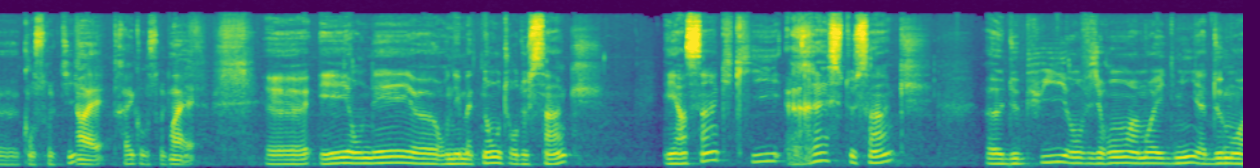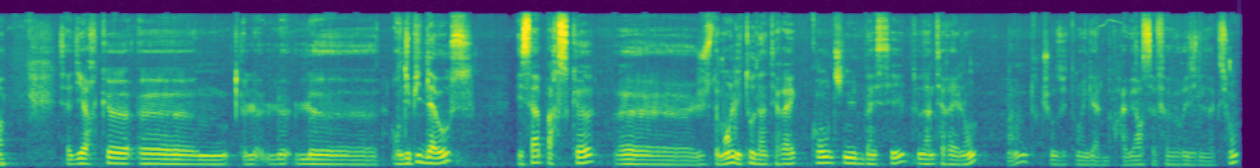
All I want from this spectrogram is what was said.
donc constructif, très constructif. Euh, et on est, euh, on est maintenant autour de 5. Et un 5 qui reste 5 euh, depuis environ un mois et demi à deux mois. C'est-à-dire que, le, en dépit de la hausse, et ça parce que, justement, les taux d'intérêt continuent de baisser, taux d'intérêt long, Hein, toutes choses étant égales par ailleurs, ça favorise les actions.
